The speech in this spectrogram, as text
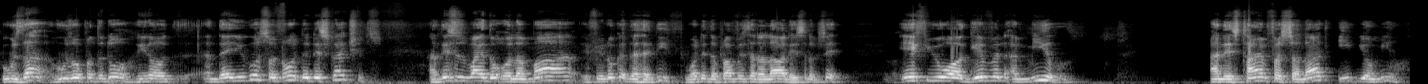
Who's that? Who's opened the door? You know, and there you go. So note the distractions. And this is why the ulama, if you look at the hadith, what did the Prophet say? If you are given a meal and it's time for salat, eat your meal.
